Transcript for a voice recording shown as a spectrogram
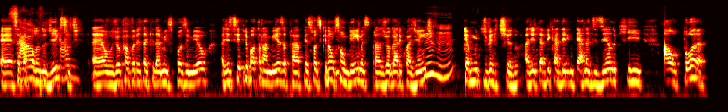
É, você tá Salve, falando do Dixit, é o jogo favorito aqui da minha esposa e meu. A gente sempre bota na mesa pra pessoas que não são gamers pra jogarem com a gente, Uhum. que é muito divertido. A gente tem a brincadeira interna dizendo que a autora,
